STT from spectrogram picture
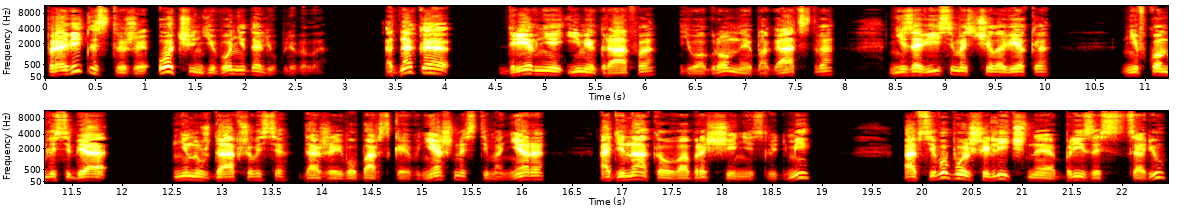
Правительство же очень его недолюбливало. Однако древнее имя графа, его огромное богатство, независимость человека, ни в ком для себя не нуждавшегося, даже его барская внешность и манера, одинакового обращения с людьми, а всего больше личная близость к царю,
